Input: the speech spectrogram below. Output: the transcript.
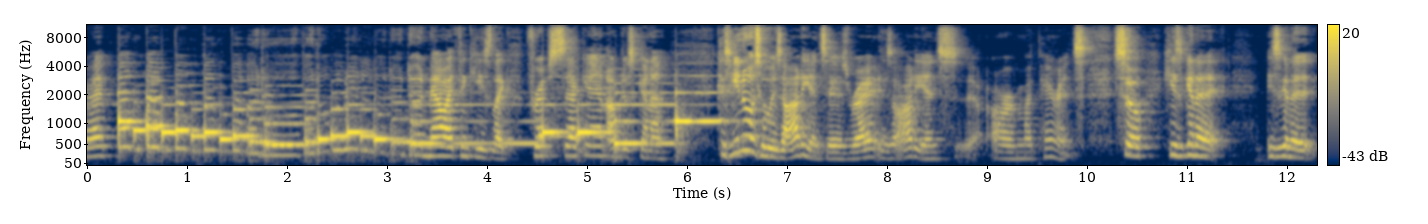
Right? Now I think he's like, for a second, I'm just gonna, because he knows who his audience is, right? His audience are my parents. So he's gonna, he's gonna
